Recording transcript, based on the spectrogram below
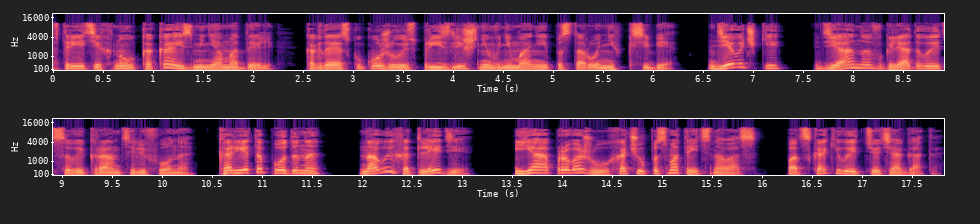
в-третьих, ну, какая из меня модель, когда я скукоживаюсь при излишнем внимании посторонних к себе. «Девочки!» Диана вглядывается в экран телефона. «Карета подана! На выход, леди!» «Я провожу, хочу посмотреть на вас», — подскакивает тетя Агата.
